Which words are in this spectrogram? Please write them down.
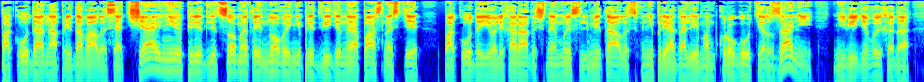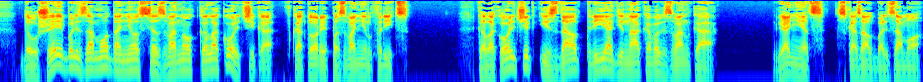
Покуда она предавалась отчаянию перед лицом этой новой непредвиденной опасности, покуда ее лихорадочная мысль металась в непреодолимом кругу терзаний, не видя выхода, до ушей Бальзамо донесся звонок колокольчика, в который позвонил фриц. Колокольчик издал три одинаковых звонка. «Гонец», — сказал Бальзамо.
